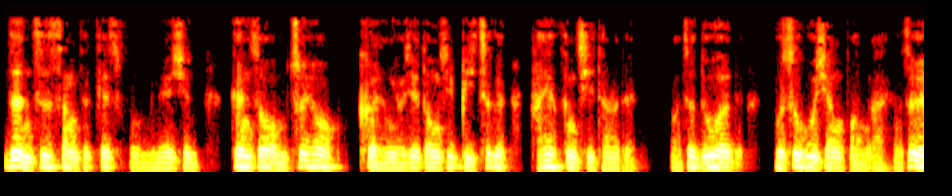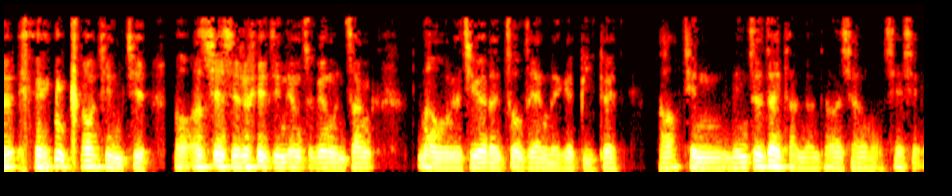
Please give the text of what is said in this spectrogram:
认知上的 case formulation，跟说我们最后可能有些东西比这个还有更其他的啊，这如何不是互相妨碍？我这个很高境界哦。谢谢瑞今天用这篇文章，那我们有机会来做这样的一个比对。好，请明志再谈谈他的想法，谢谢。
